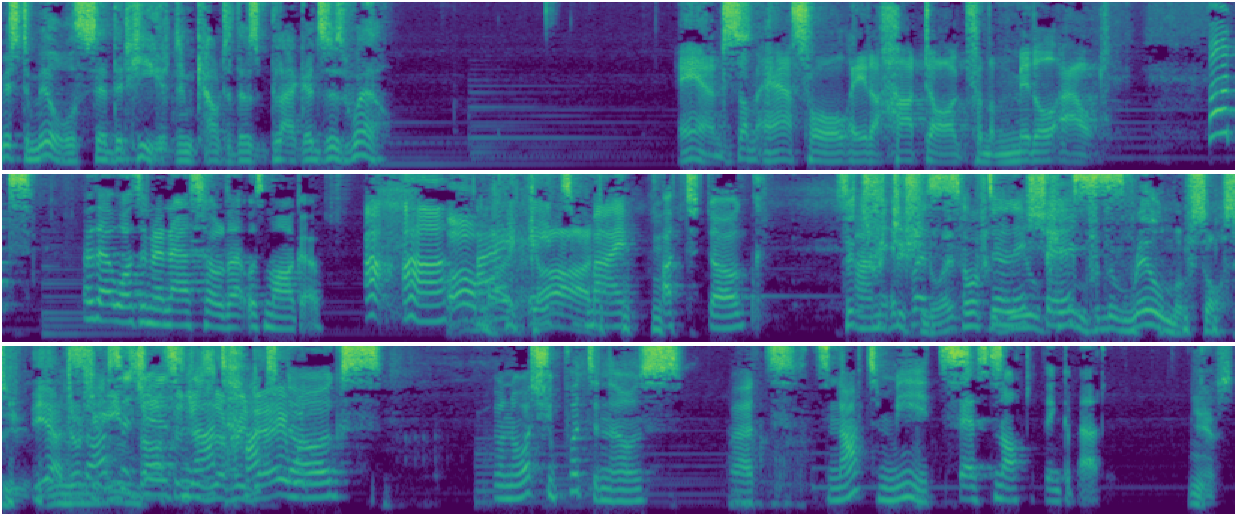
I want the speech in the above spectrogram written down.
Mr. Mills said that he had encountered those blackguards as well. And some asshole ate a hot dog from the middle out. But Oh, that wasn't an asshole. That was Margot. uh-uh, Oh my I God. ate my hot dog. Is that Um, it traditional? I was thought you delicious. came from the realm of sausages. Yeah, don't you eat Sausages, sausages not every hot day? What- dogs. Don't know what you put in those, but it's not meat. Best not to think about it. Yes.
